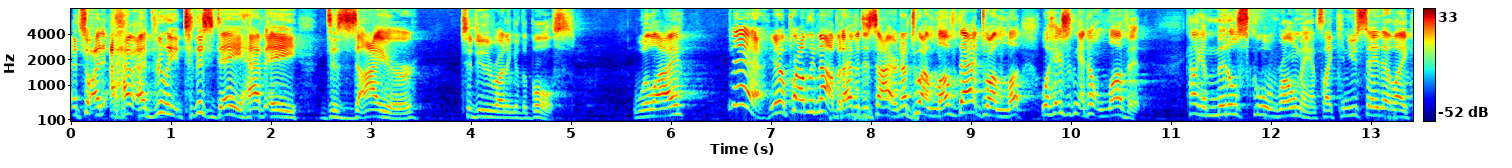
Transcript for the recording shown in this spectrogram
And so I, I, have, I really, to this day, have a desire to do the running of the bulls. Will I? Yeah, you know, probably not, but I have a desire. Now, do I love that? Do I love? Well, here's the thing: I don't love it. Kind of like a middle school romance. Like, can you say that like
